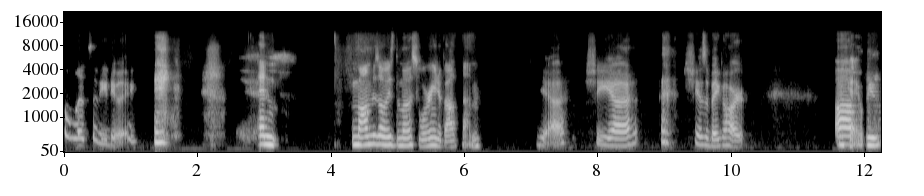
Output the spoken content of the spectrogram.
What's he doing? And mom is always the most worried about them. Yeah. She uh she has a big heart. Okay, Um, we-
